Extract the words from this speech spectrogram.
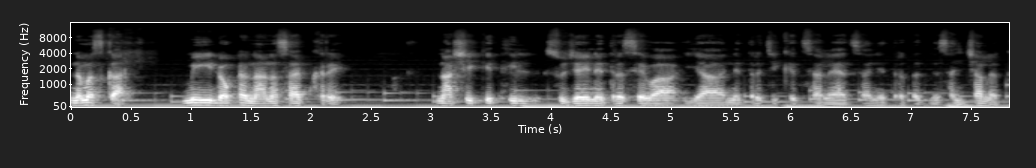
नमस्कार मी डॉक्टर नानासाहेब खरे. नाशिक येथील सुजय नेत्रसेवा या नेत्रचिकित्सालयाचा नेत्रतज्ञ संचालक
